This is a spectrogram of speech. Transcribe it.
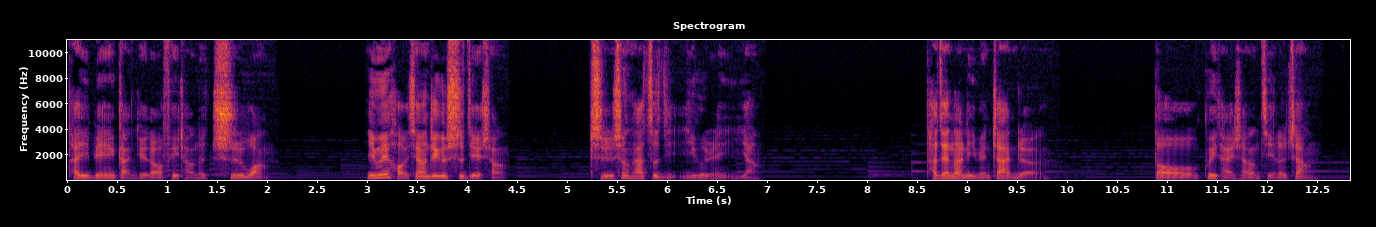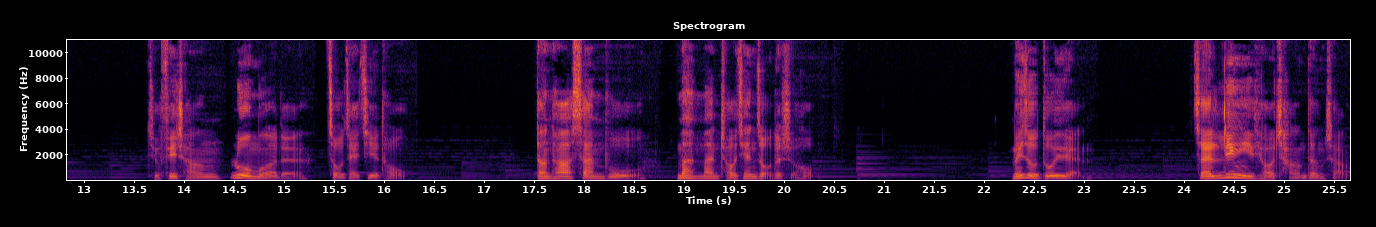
他一边也感觉到非常的失望，因为好像这个世界上只剩他自己一个人一样。他在那里面站着，到柜台上结了账，就非常落寞的走在街头。当他散步慢慢朝前走的时候，没走多远，在另一条长凳上，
